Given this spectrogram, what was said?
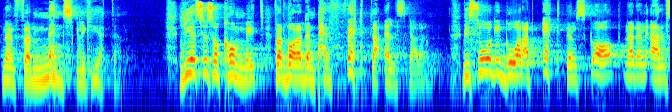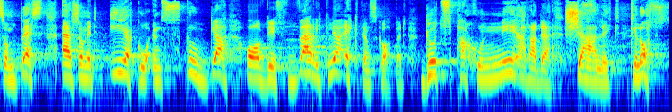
men för mänskligheten. Jesus har kommit för att vara den perfekta älskaren. Vi såg igår att äktenskap, när den är som bäst, är som ett eko, en skugga av det verkliga äktenskapet. Guds passionerade kärlek till oss.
